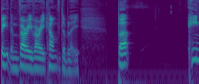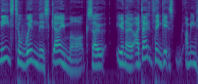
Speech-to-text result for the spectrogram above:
beat them very, very comfortably. But he needs to win this game, Mark. So, you know, I don't think it's. I mean,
